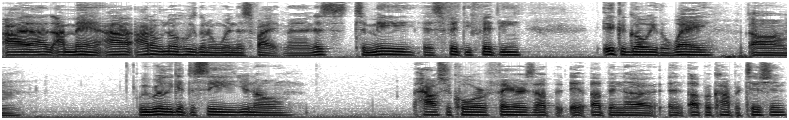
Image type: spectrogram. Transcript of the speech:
I I, I man, I I don't know who's gonna win this fight, man. This to me is 50-50. It could go either way. Um, we really get to see, you know, how Shakur fares up up in uh in upper competition.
